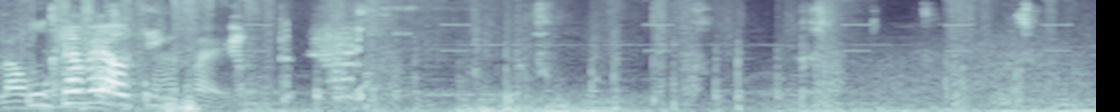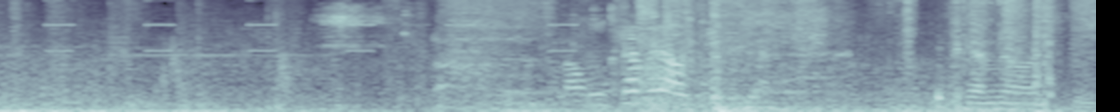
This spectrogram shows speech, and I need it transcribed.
เรากูแค่ไม่เอาจริงไปกูแค่ไม่เอาจริงแค่ไม่เอาจริง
